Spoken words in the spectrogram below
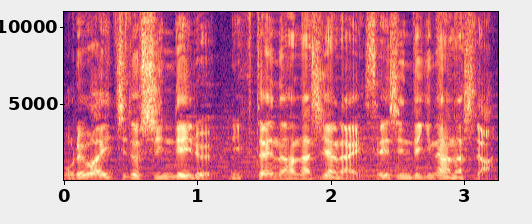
う。俺は一度死んでいる。肉体の話じゃない。精神的な話だ。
